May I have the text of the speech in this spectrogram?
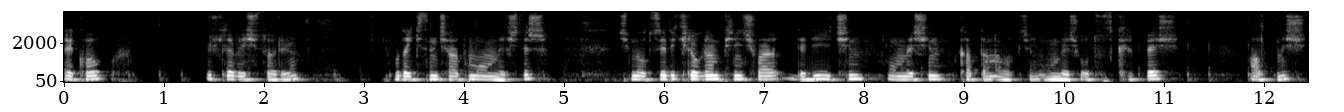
ekok 3 ile 5'i soruyor. Bu da ikisinin çarpımı 15'tir. Şimdi 37 kilogram pirinç var dediği için 15'in katlarına bakacağım. 15, 30, 45, 60.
